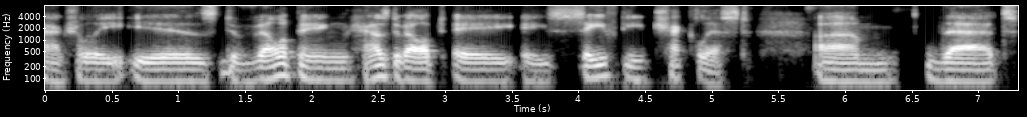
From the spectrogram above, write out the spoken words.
actually is developing has developed a a safety checklist um, that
